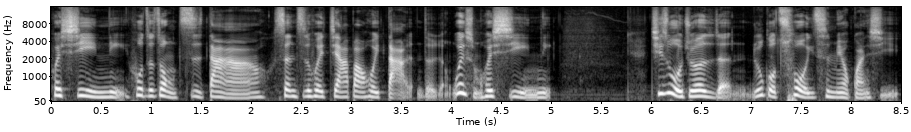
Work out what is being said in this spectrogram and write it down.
会吸引你，或者这种自大啊，甚至会家暴、会打人的人为什么会吸引你？其实我觉得人如果错一次没有关系，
